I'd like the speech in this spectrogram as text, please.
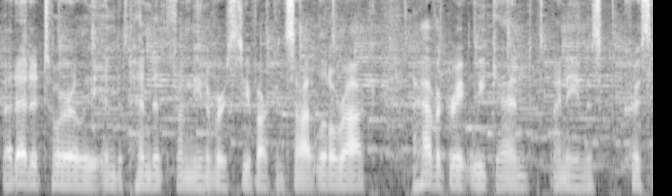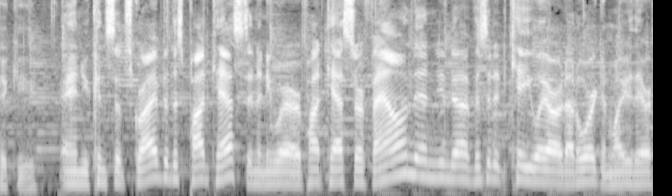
but editorially independent from the University of Arkansas at Little Rock. Have a great weekend. My name is Chris Hickey. And you can subscribe to this podcast and anywhere podcasts are found, and you uh, visit it at kuar.org. And while you're there,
